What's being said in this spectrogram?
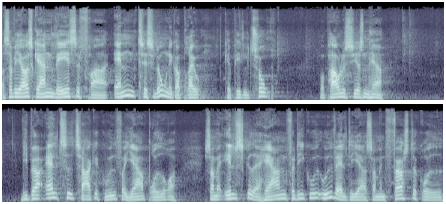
Og så vil jeg også gerne læse fra 2. Thessalonikerbrev, kapitel 2, hvor Paulus siger sådan her. Vi bør altid takke Gud for jer, brødre, som er elsket af Herren, fordi Gud udvalgte jer som en første grøde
